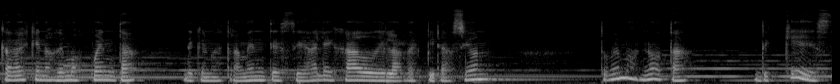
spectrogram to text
Cada vez que nos demos cuenta de que nuestra mente se ha alejado de la respiración, tomemos nota de qué es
